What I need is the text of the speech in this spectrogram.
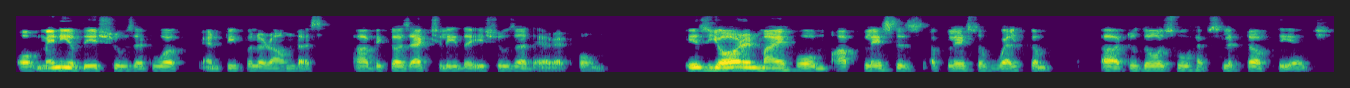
or many of the issues at work and people around us are because actually the issues are there at home. Is your and my home our places a place of welcome uh, to those who have slipped off the edge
